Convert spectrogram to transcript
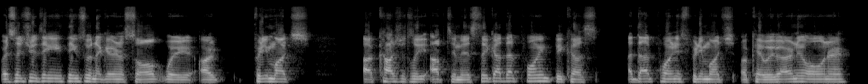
we're essentially taking things with a grain of salt. We are pretty much uh, cautiously optimistic at that point because at that point it's pretty much okay we got a new owner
